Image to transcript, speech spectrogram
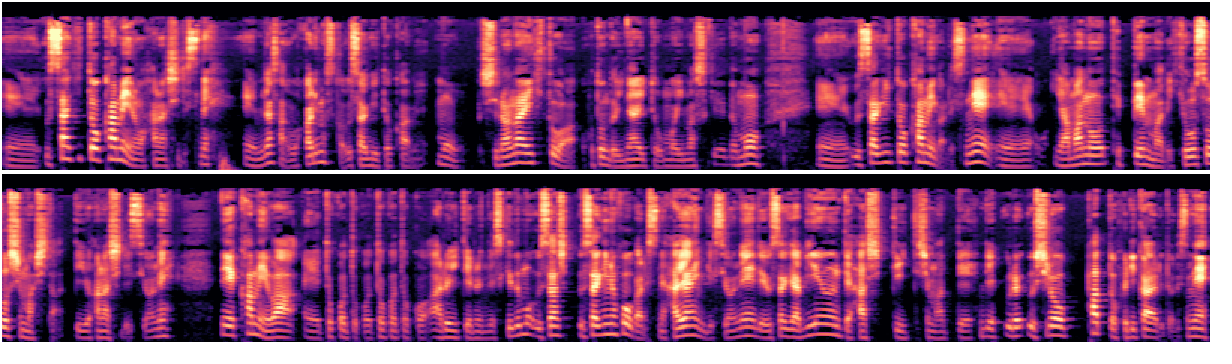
えー、うさぎと亀の話ですね。えー、皆さんわかりますか？うさぎと亀。もう知らない人はほとんどいないと思いますけれども、えー、うさぎと亀がですね、えー、山のてっぺんまで競争しましたっていう話ですよね。で、亀は、えー、とことことことこ歩いてるんですけども、うさ、うさぎの方がですね、速いんですよね。で、うさぎがビューンって走っていってしまって、で、後ろをパッと振り返るとですね、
